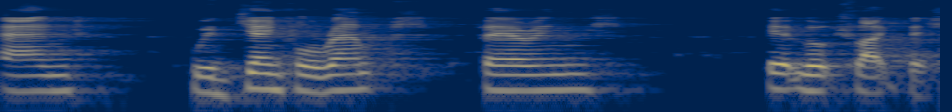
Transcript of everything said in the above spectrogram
and with gentle ramps, fairings, it looks like this.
